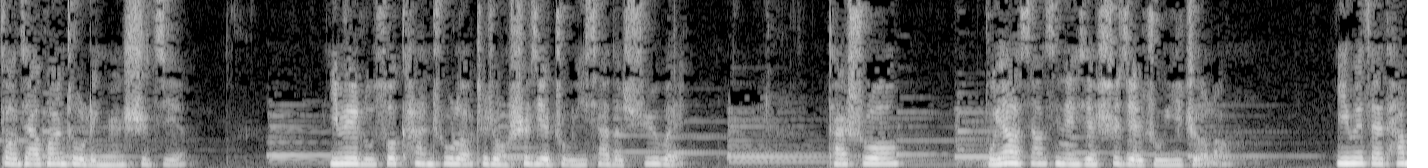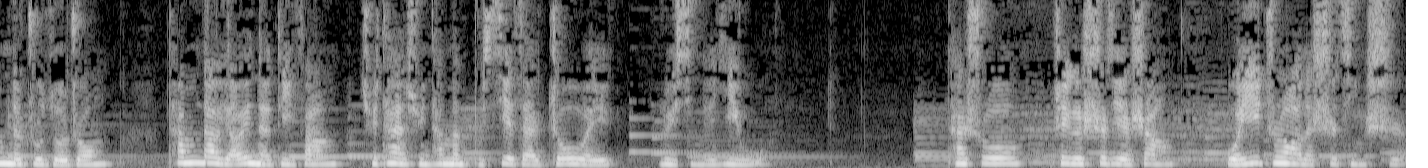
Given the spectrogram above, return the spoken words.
更加关注领人世界，因为卢梭看出了这种世界主义下的虚伪。他说。不要相信那些世界主义者了，因为在他们的著作中，他们到遥远的地方去探寻他们不屑在周围旅行的义务。他说：“这个世界上唯一重要的事情是，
